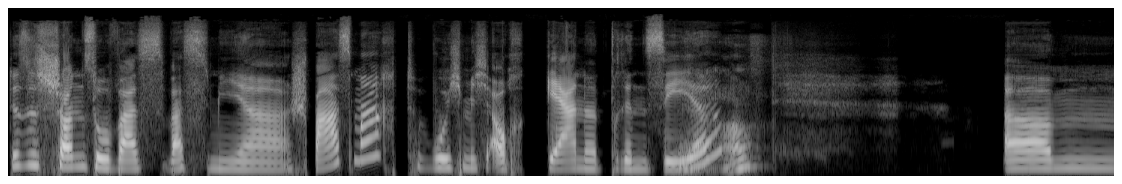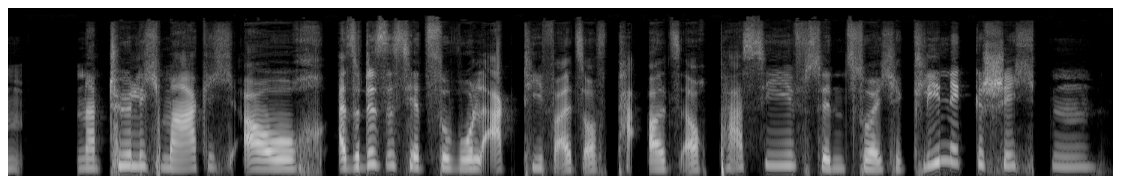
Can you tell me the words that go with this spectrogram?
Das ist schon so was, was mir Spaß macht, wo ich mich auch gerne drin sehe. Ja. Ähm, natürlich mag ich auch, also das ist jetzt sowohl aktiv als auch, als auch passiv, sind solche Klinikgeschichten,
